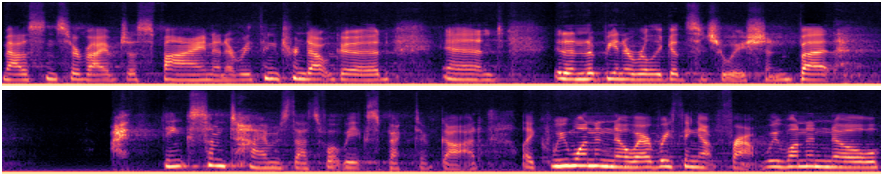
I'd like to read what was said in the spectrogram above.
Madison survived just fine and everything turned out good. And it ended up being a really good situation. But I think sometimes that's what we expect of God. Like, we want to know everything up front. We want to know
